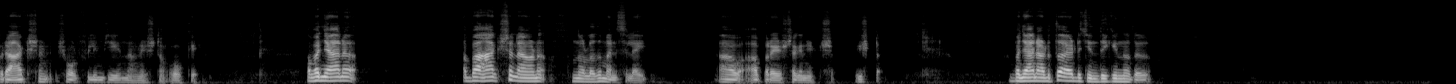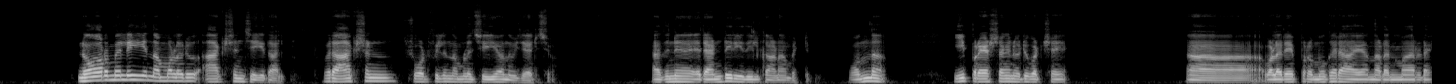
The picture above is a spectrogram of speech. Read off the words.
ഒരു ആക്ഷൻ ഷോർട്ട് ഫിലിം ചെയ്യുന്നതാണ് ഇഷ്ടം. ഓക്കെ അപ്പോൾ ഞാൻ അപ്പോൾ ആക്ഷനാണ് എന്നുള്ളത് മനസ്സിലായി. ആ ആ പ്രേക്ഷകന് ഇഷ്ടം. ഇഷ്ടം. അപ്പം ഞാൻ അടുത്തതായിട്ട് ചിന്തിക്കുന്നത് നോർമലി നമ്മളൊരു ആക്ഷൻ ചെയ്താൽ ഒരു ആക്ഷൻ ഷോർട്ട് ഫിലിം നമ്മൾ ചെയ്യാമെന്ന് വിചാരിച്ചു അതിന് രണ്ട് രീതിയിൽ കാണാൻ പറ്റും. ഒന്ന് ഈ പ്രേക്ഷകൻ ഒരുപക്ഷെ വളരെ പ്രമുഖരായ നടന്മാരുടെ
